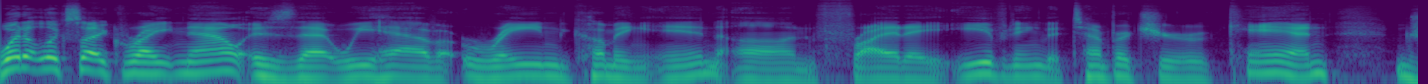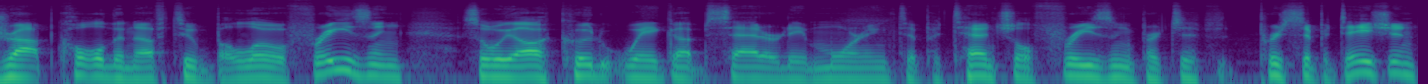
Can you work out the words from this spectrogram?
What it looks like right now is that we have rain coming in on Friday evening. The temperature can drop cold enough to below freezing, so we all could wake up Saturday morning to potential freezing precipitation,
